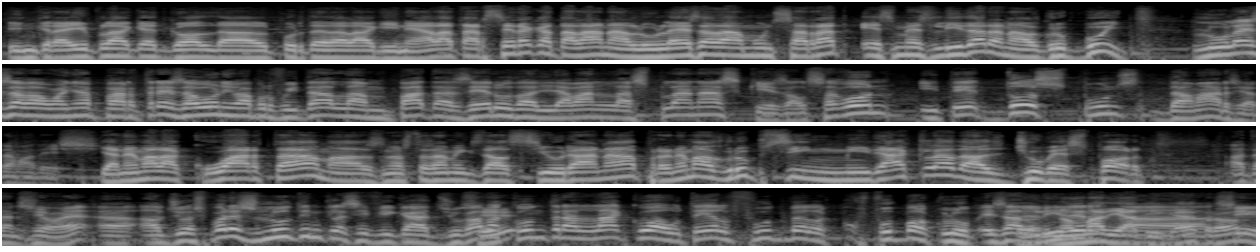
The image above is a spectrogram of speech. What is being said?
Increïble aquest gol del porter de la Guinea. A la tercera catalana, l'Olesa de Montserrat és més líder en el grup 8. L'Olesa va guanyar per 3 a 1 i va aprofitar l'empat a 0 del Llevant Les Planes, que és el segon, i té dos punts de marge ara mateix. I anem a la quarta amb els nostres amics del Ciurana, però anem al grup 5, Miracle del Jovesport. Atenció, eh? eh, El Jovesport és l'últim classificat. Jugava Sí? contra l'Aquahotel Futbol, Futbol Club. És el Eh, no líder... mediàtic, de... eh, però. Sí,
